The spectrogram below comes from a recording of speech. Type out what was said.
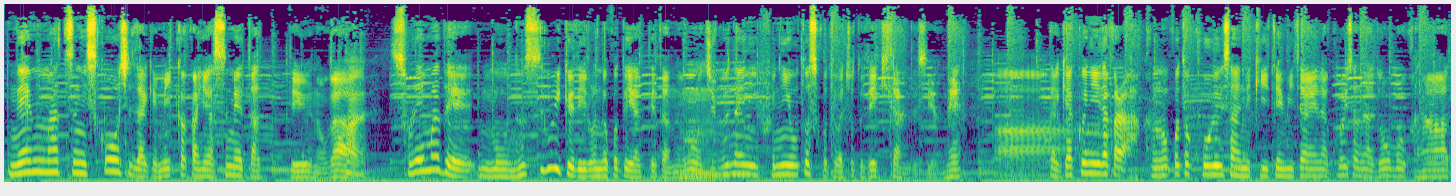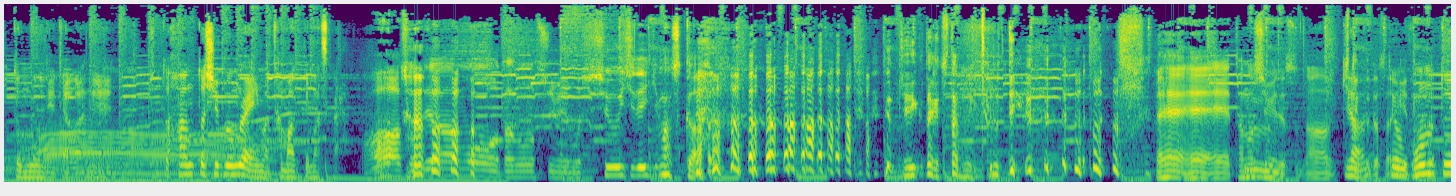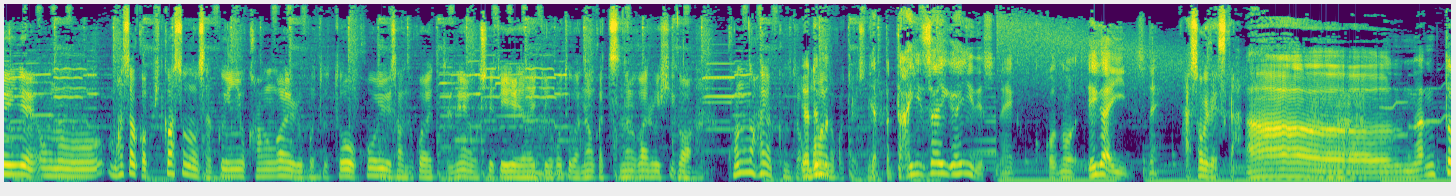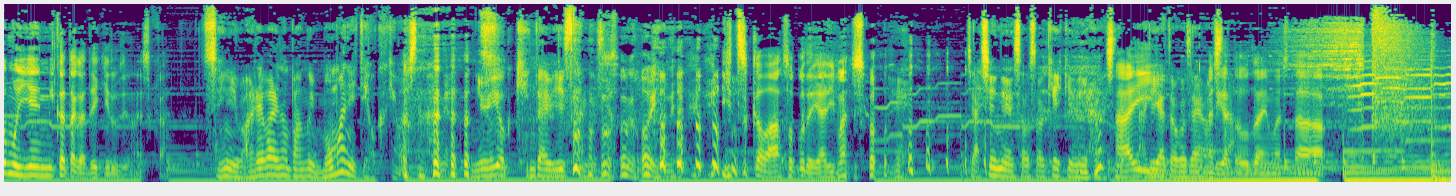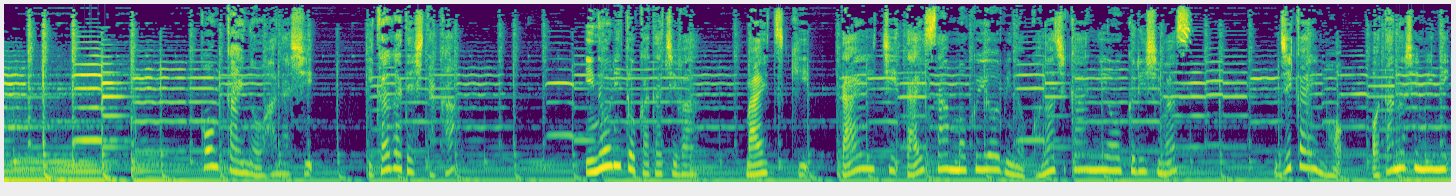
年末に少しだけ3日間休めたっていうのが、はいそれまでもうものすごい勢いでいろんなことやってたのをうん自分なりに腑に落とすことがちょっとできたんですよね。あーだから逆にだからあこのこと小遊さんに聞いてみたいな小遊さんならどう思うかなと思うネタがねちょっと半年分ぐらい今溜まってますから。ああそれはもう楽しみもう週一で行きますか。ディレクターが下向いてるっていう。ええええええ楽しみですな、来てください。でも本当にね、あのまさかピカソの作品を考えることとこういうさんとこうやってね教えていただいていることがなんかつながる日がこんな早く来るとは思わなかったですね。やっぱ題材がいいですね。この絵がいいですね。あそうですか。ああなんとも言えん見方ができるじゃないですか。ついに我々の番組モマに手をかけましたからね。ニューヨーク近代美術館ですよごいね。いつかはあそこでやりましょう。ね。じゃあ新年早々景気のいい話で、はい。ありがとうございました。ありがとうございました。今回のお話いかがでしたか？祈りと形は毎月第1第3木曜日のこの時間にお送りします。次回もお楽しみに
